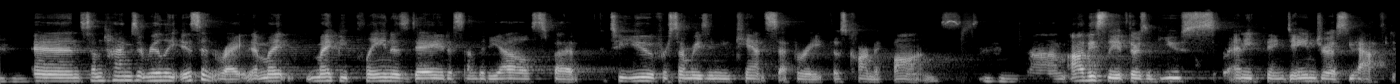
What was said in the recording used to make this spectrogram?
Mm-hmm. And sometimes it really isn't right. It might might be plain as day to somebody else, but to you for some reason you can't separate those karmic bonds mm-hmm. um, obviously if there's abuse or anything dangerous you have to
